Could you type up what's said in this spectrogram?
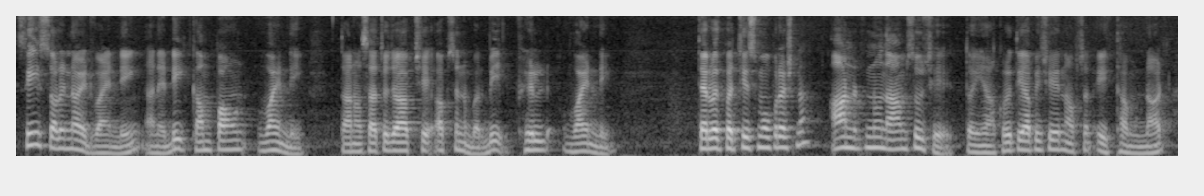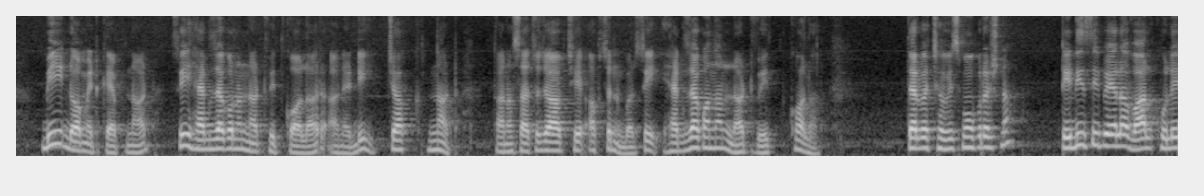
C solenoid winding અને ડી કમ્પાઉન્ડ વાઇન્ડિંગ તો આનો સાચો જવાબ છે option number B field winding ત્યારબાદ પચીસમો પ્રશ્ન, આ નટનું નામ શું છે? તો અહીંયા આકૃતિ આપી છે એનો option A thumb nut B domed cap nut C hexagonal nut with collar અને ડી ચક નટ તો આનો સાચો જવાબ છે option number C hexagonal nut with collar ત્યારબાદ છવ્વીસમો પ્રશ્ન ટીડીસી પહેલાં વાલ ખુલે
